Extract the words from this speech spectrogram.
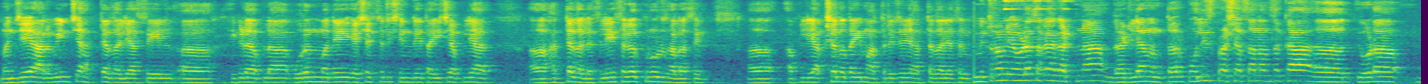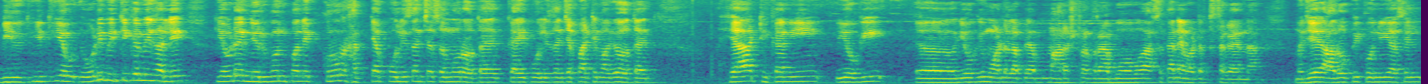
म्हणजे अरविंदची हत्या झाली असेल इकडं आपला उरणमध्ये यशस्वी शिंदे ताईची आपली हत्या झाली असेल हे सगळं क्रूर झालं असेल. आपली अक्षताताई म्हात्रेची हत्या झाली असेल. मित्रांनो एवढ्या सगळ्या घटना घडल्यानंतर पोलीस प्रशासनाचं का एवढा भी- एवढी भीती कमी झाली की एवढे निर्गुणपणे क्रूर हत्या पोलिसांच्या समोर होत आहेत काही पोलिसांच्या पाठीमागे होत आहेत. ह्या ठिकाणी योगी योगी मॉडेल आपल्या महाराष्ट्रात राबवावं असं का नाही वाटत सगळ्यांना? म्हणजे आरोपी कोणी असेल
